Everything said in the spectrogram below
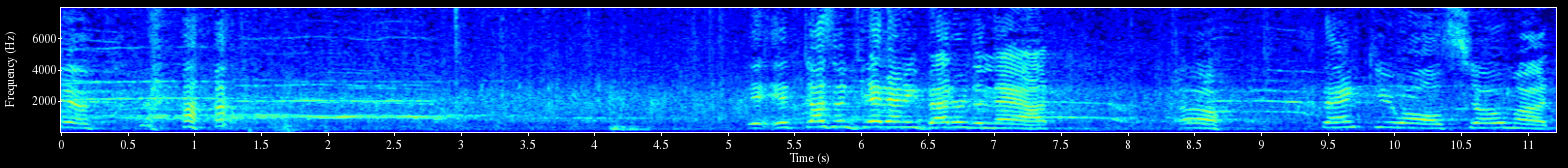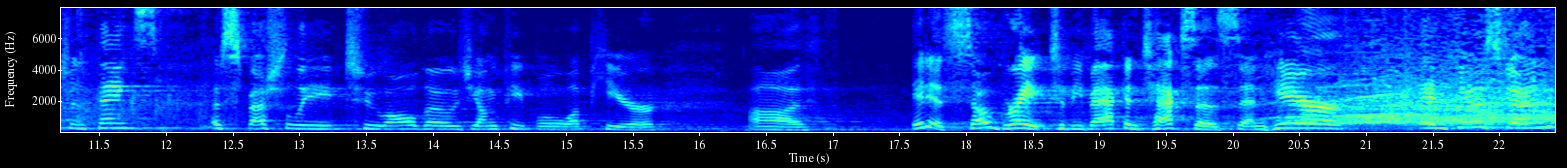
you. it, it doesn't get any better than that. Oh, thank you all so much, and thanks especially to all those young people up here. Uh, it is so great to be back in Texas and here in Houston.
